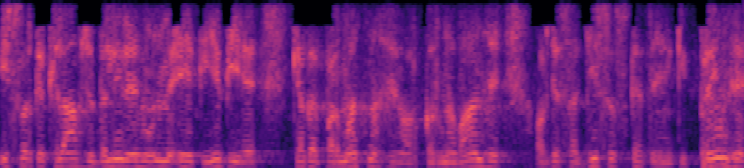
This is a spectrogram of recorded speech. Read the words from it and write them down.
ईश्वर के खिलाफ जो दलीलें हैं, उनमें एक ये भी है कि अगर परमात्मा है और करुणावान है, और जैसा जीसस कहते हैं कि प्रेम है,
